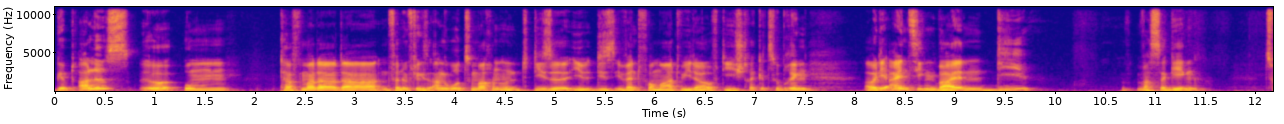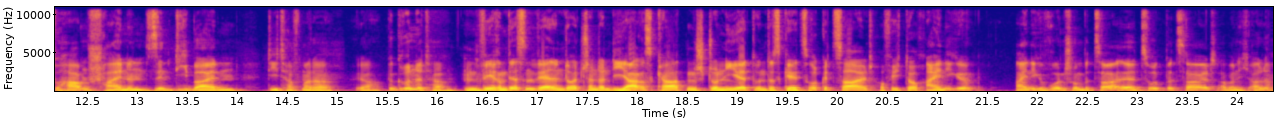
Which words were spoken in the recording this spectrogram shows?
gibt alles, äh, um Tafmada da ein vernünftiges Angebot zu machen und diese, dieses Eventformat wieder auf die Strecke zu bringen. Aber die einzigen beiden, die was dagegen zu haben scheinen, sind die beiden, die Tafmada ja, begründet haben. Und währenddessen werden in Deutschland dann die Jahreskarten storniert und das Geld zurückgezahlt, hoffe ich doch. Einige. Einige wurden schon äh, zurückbezahlt, aber nicht alle.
